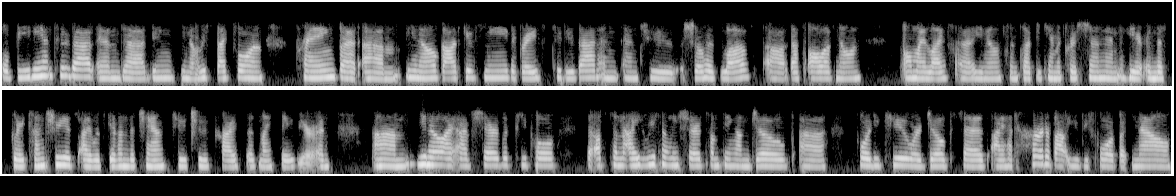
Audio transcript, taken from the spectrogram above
obedient to that and uh, being you know respectful and praying. But um, you know God gives me the grace to do that and and to show His love. Uh, that's all I've known all my life. Uh, you know since I became a Christian and here in this great country, it's, I was given the chance to choose Christ as my Savior. And um, you know I, I've shared with people the ups and I recently shared something on Job uh, 42 where Job says, "I had heard about you before, but now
